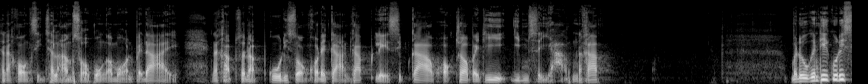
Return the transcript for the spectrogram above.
ธนาของสิงห์ฉลามสอพงษ์อมรไปได้นะครับสำหรับคู่ที่2ของรายการครับเลทสิบเก้าออกชอบไปที่ยิ้มสยามนะครับ มาดูกันที่คู่ที่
